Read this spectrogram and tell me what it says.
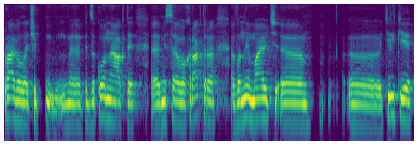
правила чи е, підзаконні акти е, місцевого характеру вони мають е, е, тільки.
